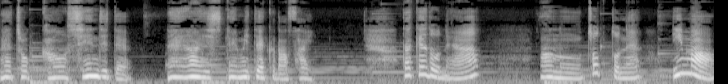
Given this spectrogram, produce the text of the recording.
ね、直感を信じて恋愛してみてください。だけどね、あの、ちょっとね、今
